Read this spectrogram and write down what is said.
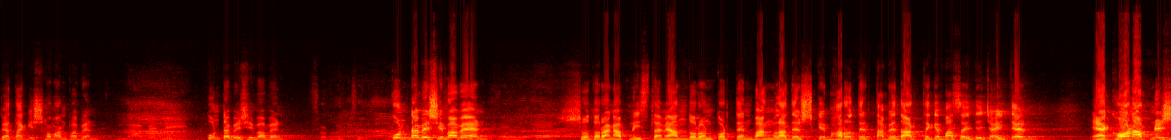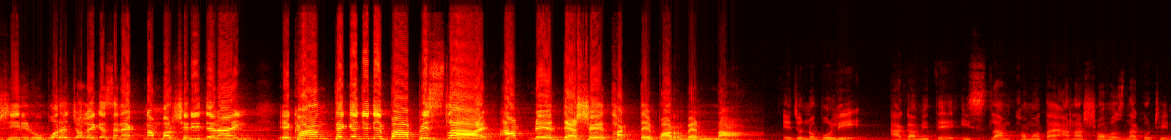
ব্যথা কি সমান পাবেন? না কোনটা বেশি পাবেন? কোনটা বেশি পাবেন? সুতরাং আপনি ইসলামী আন্দোলন করতেন বাংলাদেশকে ভারতের তাবেদার থেকে বাঁচাইতে চাইতেন। এখন আপনি সিঁড়ির উপরে চলে গেছেন এক নাম্বার সিঁড়িতে নাই। এখান থেকে যদি পা পিছলায় আপনি দেশে থাকতে পারবেন না। এজন্য বলি আগামীতে ইসলাম ক্ষমতায় আনা সহজ না কঠিন?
